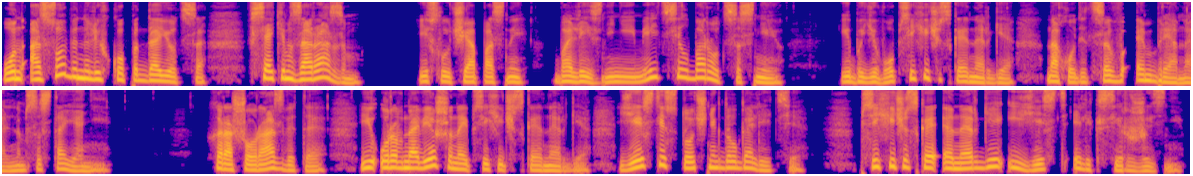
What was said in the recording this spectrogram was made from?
Он особенно легко поддается всяким заразам и в случае опасной болезни не имеет сил бороться с нею, ибо его психическая энергия находится в эмбриональном состоянии. Хорошо развитая и уравновешенная психическая энергия есть источник долголетия. Психическая энергия и есть эликсир жизни.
